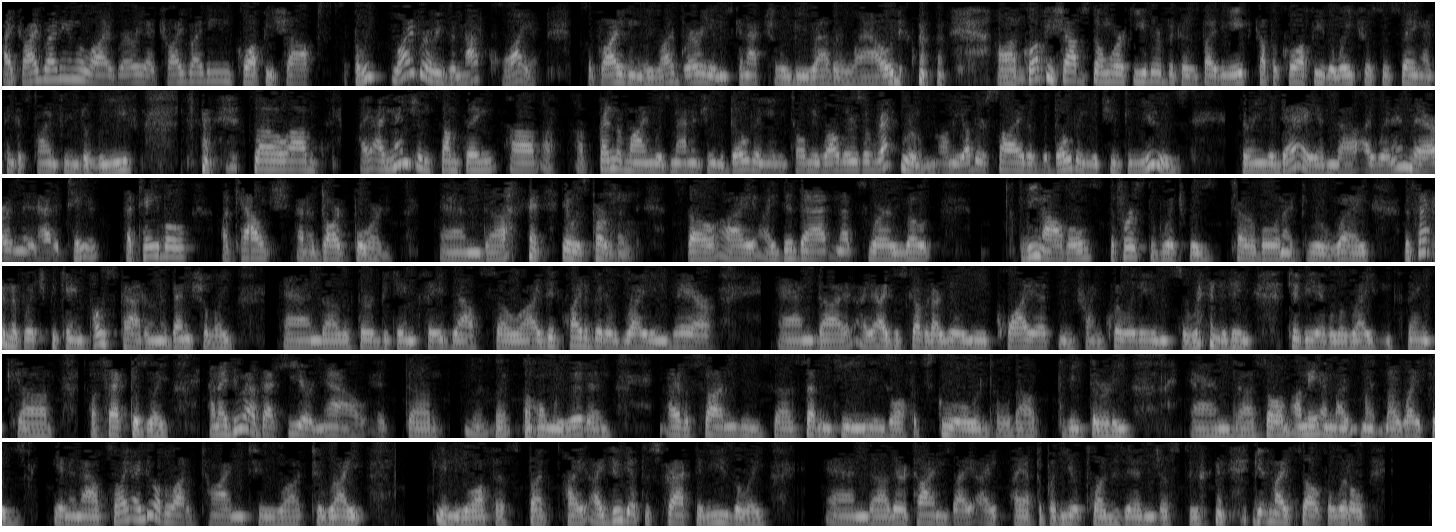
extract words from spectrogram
I tried writing in the library. I tried writing in coffee shops. The libraries are not quiet surprisingly, librarians can actually be rather loud. uh, coffee shops don't work either because by the eighth cup of coffee, the waitress is saying, I think it's time for you to leave. so, um, I, I mentioned something, uh, a, a friend of mine was managing the building and he told me, well, there's a rec room on the other side of the building that you can use during the day. And, uh, I went in there and it had a, ta- a table, a couch, and a dartboard. And, uh, it was perfect. So I, I did that, and that's where I wrote three novels, the first of which was terrible and I threw away, the second of which became Post Pattern eventually, and uh, the third became Fade Routes. So I did quite a bit of writing there. And uh, I, I discovered I really need quiet and tranquility and serenity to be able to write and think uh, effectively. And I do have that here now at um, the, the home we live in. I have a son. He's uh, 17. He's off at school until about 3:30, and uh, so I'm, I mean, and my, my my wife is in and out. So I, I do have a lot of time to uh, to write in the office, but I, I do get distracted easily. And uh, there are times I, I, I have to put earplugs in just to give myself a little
